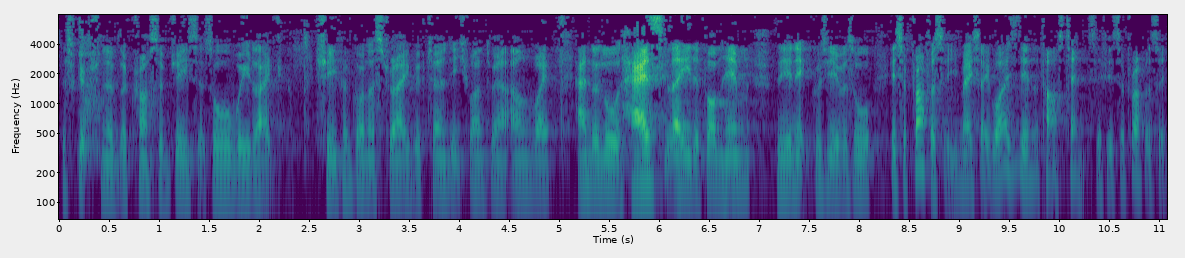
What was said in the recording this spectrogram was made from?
description of the cross of Jesus. All we like sheep have gone astray. We've turned each one to our own way. And the Lord has laid upon him the iniquity of us all. It's a prophecy. You may say, why is it in the past tense if it's a prophecy?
